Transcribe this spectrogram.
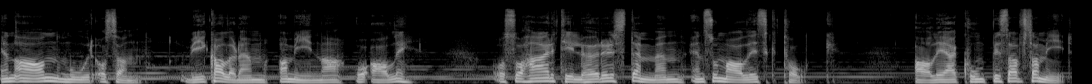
En annen mor og sønn. Vi kaller dem Amina og Ali. Også her tilhører stemmen en somalisk tolk. Ali er kompis av Samir,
